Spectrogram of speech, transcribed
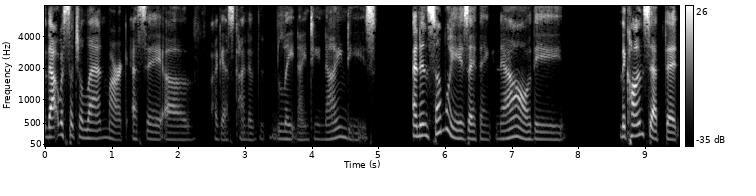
that was such a landmark essay of, I guess, kind of the late 1990s. And in some ways, I think now the, the concept that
